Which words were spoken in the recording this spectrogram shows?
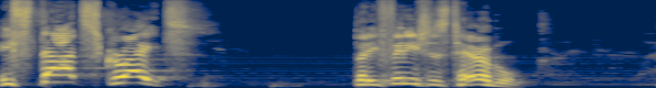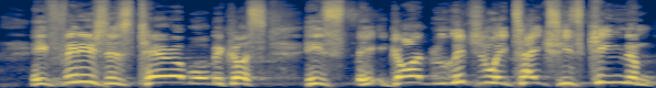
He starts great, but he finishes terrible. He finishes terrible because he's, God literally takes his kingdom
